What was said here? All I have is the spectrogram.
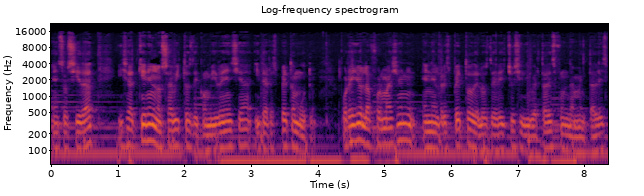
en sociedad y se adquieren los hábitos de convivencia y de respeto mutuo. Por ello, la formación en el respeto de los derechos y libertades fundamentales,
